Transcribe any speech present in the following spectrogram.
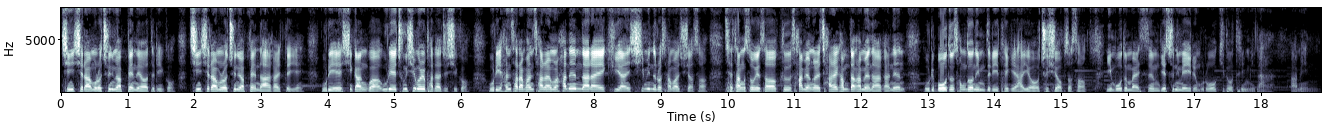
진실함으로 주님 앞에 내어드리고 진실함으로 주님 앞에 나아갈 때에 우리의 시간과 우리의 중심을 받아주시고 우리 한 사람 한 사람을 하는 나라의 귀한 시민으로 삼아 주셔서 세상 속에서 그 사명을 잘 감당하며 나아가는 우리 모든 성도님들이 되게 하여 주시옵소서. 이 모든 말씀 예수님의 이름으로 기도 드립니다. 아멘.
